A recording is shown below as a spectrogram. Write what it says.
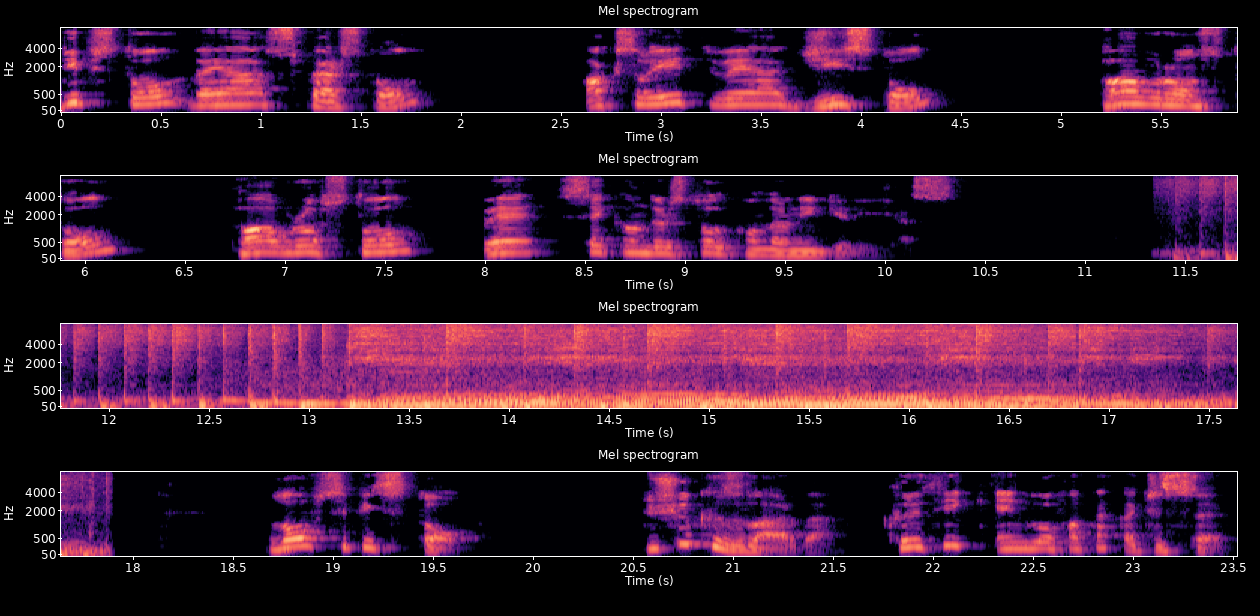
dip stall veya super stall, accelerate veya G stall, power on stall, power off stall ve secondary stall konularını inceleyeceğiz. Low speed stall. Düşük hızlarda kritik angle of açısı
